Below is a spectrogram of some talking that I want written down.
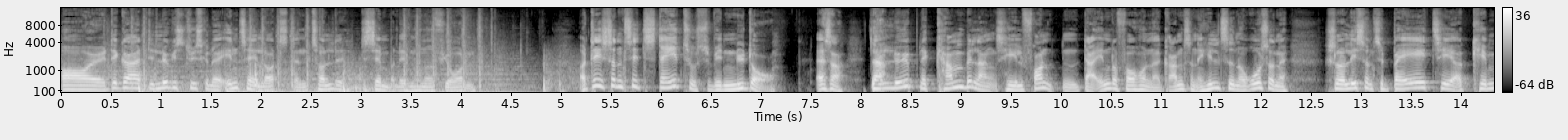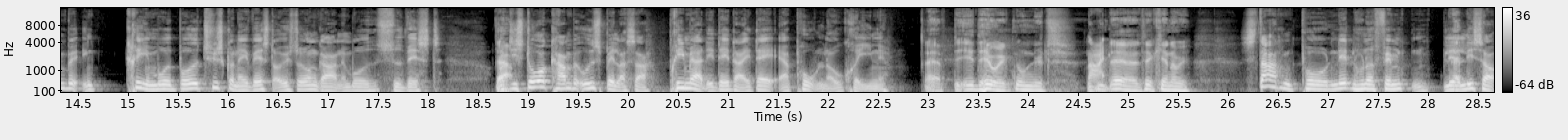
Og øh, det gør, at det lykkes tyskerne at indtage Lodz den 12. december 1914. Og det er sådan set status ved nytår. Altså, der Ja. er løbende kampe langs hele fronten, der ændrer forholdene af grænserne hele tiden, og russerne slår ligesom tilbage til at kæmpe en krig mod både tyskerne i vest og Østrig-Ungarn mod sydvest. Og Ja. de store kampe udspiller sig primært i det, der i dag er Polen og Ukraine. Ja, det, det er jo ikke noget nyt. Nej. Det, det kender vi. Starten på 1915 bliver lige så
